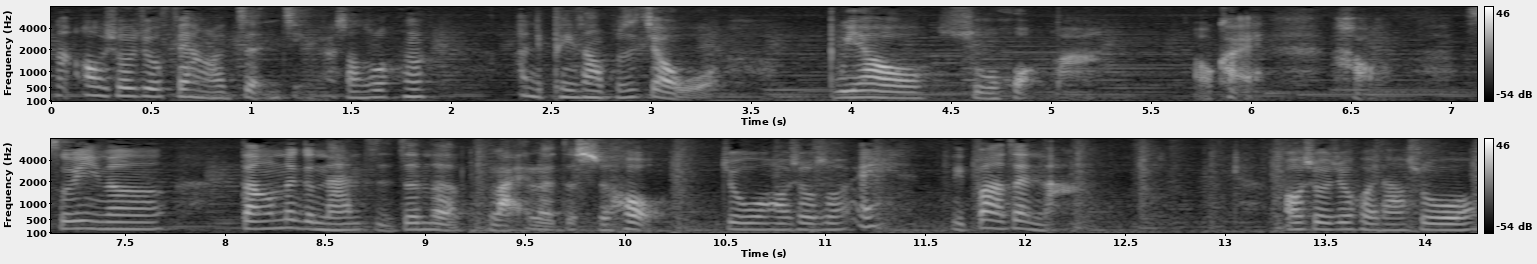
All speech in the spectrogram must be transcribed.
那奥修就非常的震惊啊，想说，哼，那你平常不是叫我不要说谎吗？OK，好，所以呢，当那个男子真的来了的时候，就问奥修说，哎，你爸在哪？奥修就回答说，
